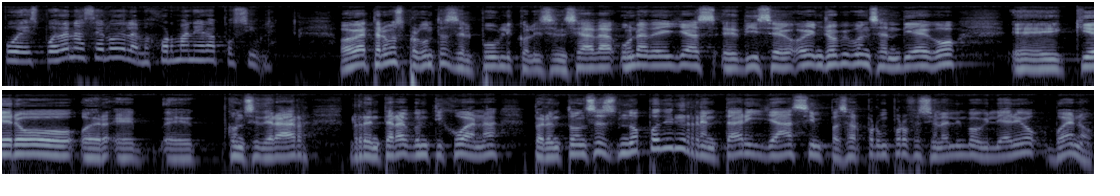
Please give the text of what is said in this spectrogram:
pues puedan hacerlo de la mejor manera posible. Oiga, tenemos preguntas del público, licenciada. Una de ellas eh, dice, oye, yo vivo en San Diego, eh, quiero eh, considerar rentar algo en Tijuana, pero entonces no puedo ir y rentar y ya sin pasar por un profesional inmobiliario. Bueno,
